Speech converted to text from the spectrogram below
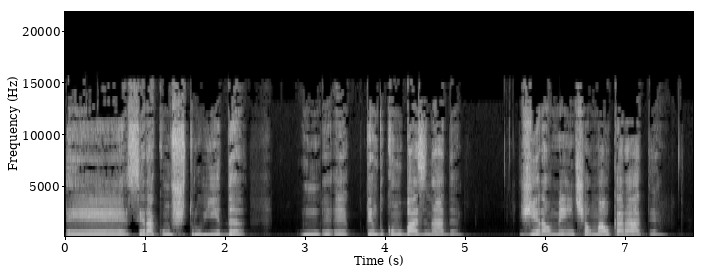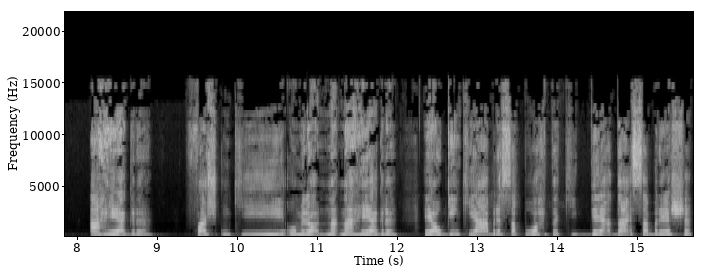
é, será construída é, tendo como base nada. Geralmente é o mau caráter. A regra faz com que, ou melhor, na, na regra, é alguém que abre essa porta, que dê, dá essa brecha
